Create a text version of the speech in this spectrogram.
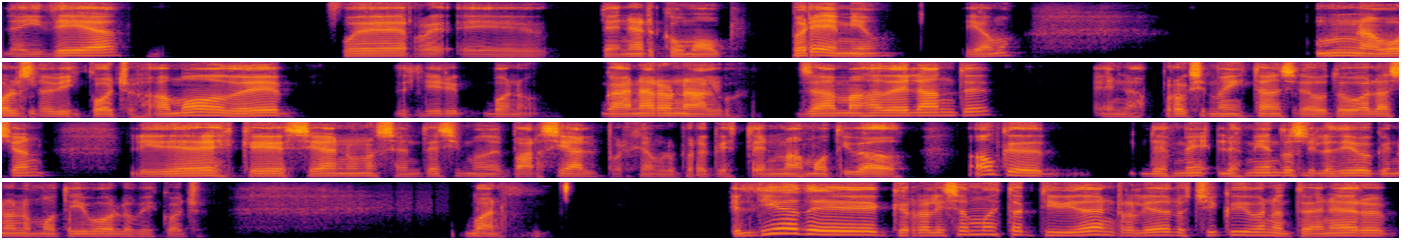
la idea fue re- eh, tener como premio, digamos, una bolsa de bizcochos, a modo de decir, bueno, ganaron algo. Ya más adelante, en las próximas instancias de autoevaluación, la idea es que sean unos centésimos de parcial, por ejemplo, para que estén más motivados. Aunque les, miento si les digo que no los motivó los bizcochos. Bueno, el día de que realizamos esta actividad, en realidad los chicos iban a tener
